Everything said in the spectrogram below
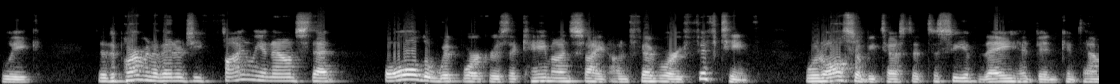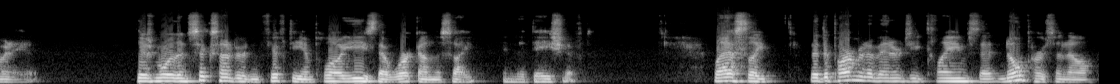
leak, the Department of Energy finally announced that all the WIPP workers that came on site on February 15th would also be tested to see if they had been contaminated. There's more than 650 employees that work on the site in the day shift. Lastly, the Department of Energy claims that no personnel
